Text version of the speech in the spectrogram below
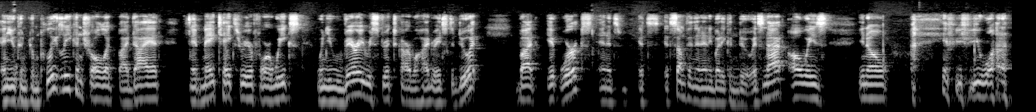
And you can completely control it by diet. It may take three or four weeks when you very restrict carbohydrates to do it but it works and it's it's it's something that anybody can do. It's not always, you know, if, if you want to.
